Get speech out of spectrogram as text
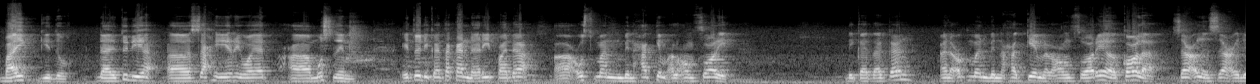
baik gitu. Dan itu di eh, sahih riwayat eh, Muslim itu dikatakan daripada eh, Utsman bin Hakim Al Ansari dikatakan an Uthman bin Hakim Al Ansari qala sa'al Sa'id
